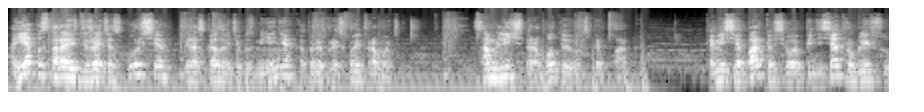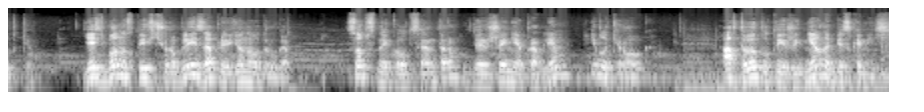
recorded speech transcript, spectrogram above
А я постараюсь держать вас в курсе и рассказывать об изменениях, которые происходят в работе. Сам лично работаю в Эксперт Парк. Комиссия парка всего 50 рублей в сутки. Есть бонус 1000 рублей за приведенного друга. Собственный колл-центр для решения проблем и блокировок. Автовыплаты ежедневно без комиссии.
